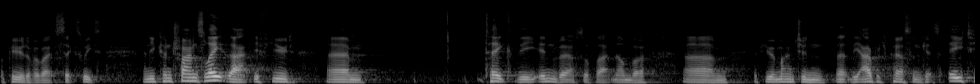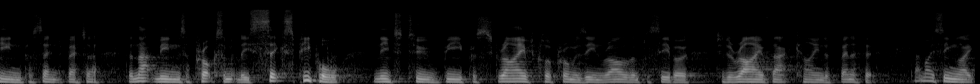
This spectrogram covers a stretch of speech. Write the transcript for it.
a period of about six weeks. And you can translate that if you'd um, take the inverse of that number um, if you imagine that the average person gets 18% better, then that means approximately six people need to be prescribed chlorpromazine rather than placebo to derive that kind of benefit. That might seem like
